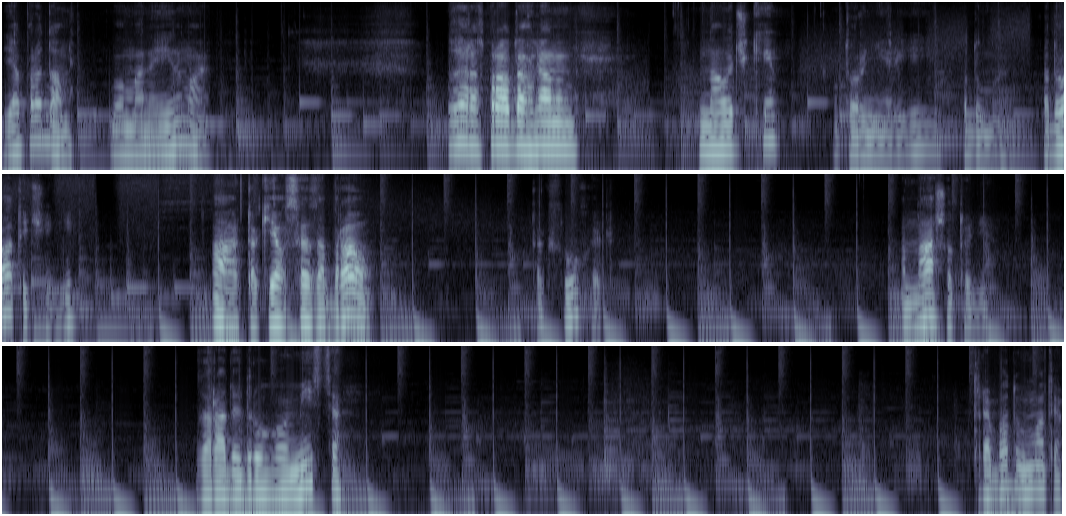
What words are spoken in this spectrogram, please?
Я продам, бо в мене її немає. Зараз, правда, гляну на очки у турнірі і подумаю, продавати чи ні. А, так я все забрав. Так слухайте. А на тоді? Заради другого місця? Треба думати.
